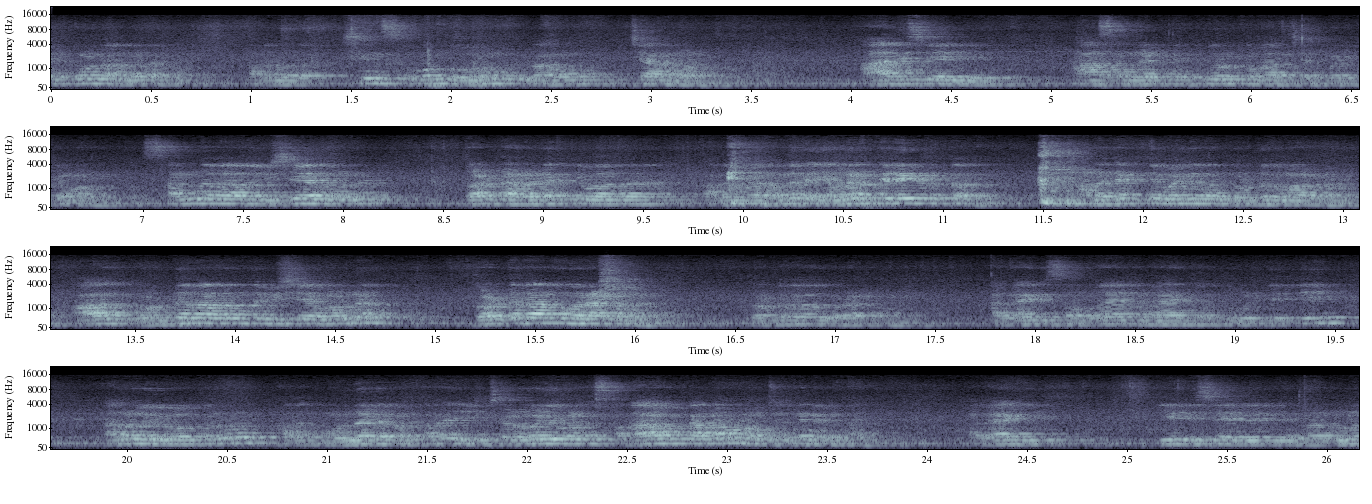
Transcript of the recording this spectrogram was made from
ಇಟ್ಕೊಂಡು ಅದನ್ನ ಅದನ್ನ ಕ್ಷೀಣಿಸ್ಕೊಂಡು ನಾವು ವಿಚಾರ ಮಾಡಬೇಕು. ಆ ದಿಶೆಯಲ್ಲಿ ಆ ಸಂಘಟನೆ ಪೂರಕವಾದ ಚಟುವಟಿಕೆ ಮಾಡಬೇಕು. ಸಣ್ಣದಾದ ವಿಷಯವನ್ನು ದೊಡ್ಡ ಅನಗತ್ಯವಾದ ಅಂದ್ರೆ ಎಲ್ಲರ ತೆರೆಗಿರ್ತದೆ ಅನಗತ್ಯವಾಗಿ ನಾವು ದೊಡ್ಡದು ಮಾಡಬೇಕು. ಆ ದೊಡ್ಡದಾದಂಥ ವಿಷಯವನ್ನು ದೊಡ್ಡದಾದ ಹೋರಾಟ ಮಾಡಿ ದೊಡ್ಡದಾದ ಹೋರಾಟ ಮಾಡಿ ಹಾಗಾಗಿ ಸಮುದಾಯದ ನಾಯಕತ್ವ ಉಳಿತೈತಿ. ಹಲವು ಯುವಕರು ಅದಕ್ಕೆ ಮುನ್ನಡೆ ಬರ್ತಾರೆ. ಈ ಚಳುವಳಿಗಳನ್ನು ಸದಾ ಕಾಲ ನಮ್ಮ ಜೊತೆ ನಿಲ್ತಾರೆ. ಹಾಗಾಗಿ ಈ ದಿಸೆಯಲ್ಲಿ ನನ್ನ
